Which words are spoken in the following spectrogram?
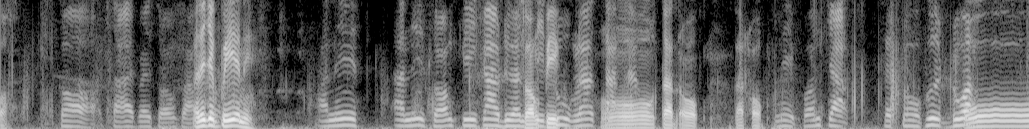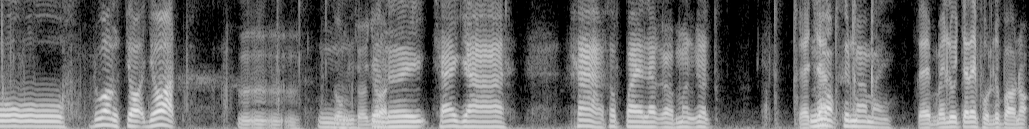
บ่ก็ตายไปสองสามอันนี้จักปีอันนี่ อันนี้อันนี้สองปีเก้าเดือนสองติดปี ลูกแล้วโอ้ตัดแล้วตัดออกตัดออก นี่พ้นจากศัตรูพืชด้วงโอ้ด้วงเจาะยอดอืมอืมอืมอืม อืมด้วงเจาะยก็อดเลยใช้ยาฆ่าเข้าไปแล้วก็มันก็แต่งจะอกขึ้นมาใหม่ แต่ไม่รู้จะได้ผลหรือเปล่าเนาะ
